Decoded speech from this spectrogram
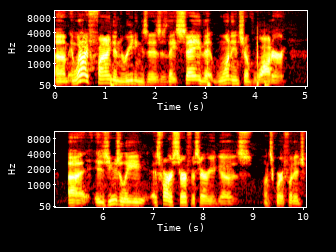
Um, and what I find in readings is, is they say that one inch of water uh, is usually, as far as surface area goes on square footage,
